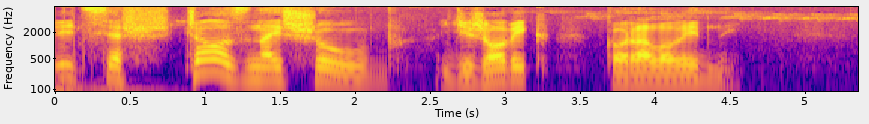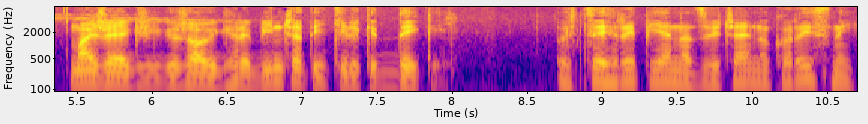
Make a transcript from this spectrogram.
Дивіться, що знайшов їжовик кораловидний. Майже як їжовик гребінчатий, тільки дикий. Ось цей гриб є надзвичайно корисний.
